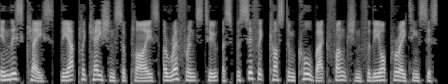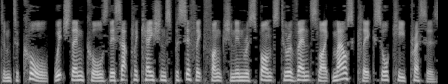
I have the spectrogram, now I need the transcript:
In this case, the application supplies a reference to a specific custom callback function for the operating system to call, which then calls this application-specific function in response to events like mouse clicks or key presses.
